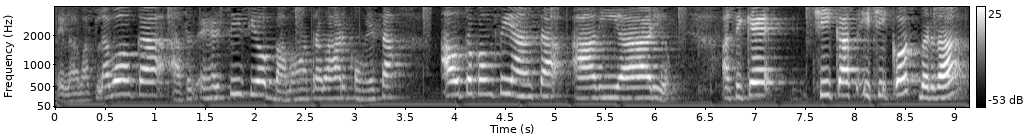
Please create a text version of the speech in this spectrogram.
te lavas la boca, haces ejercicio, vamos a trabajar con esa autoconfianza a diario. Así que chicas y chicos, ¿verdad?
